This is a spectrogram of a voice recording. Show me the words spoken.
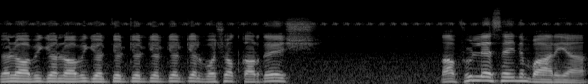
Gel abi gel abi gel gel gel gel gel gel boşalt kardeş. Lan fullleseydin bari ya.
